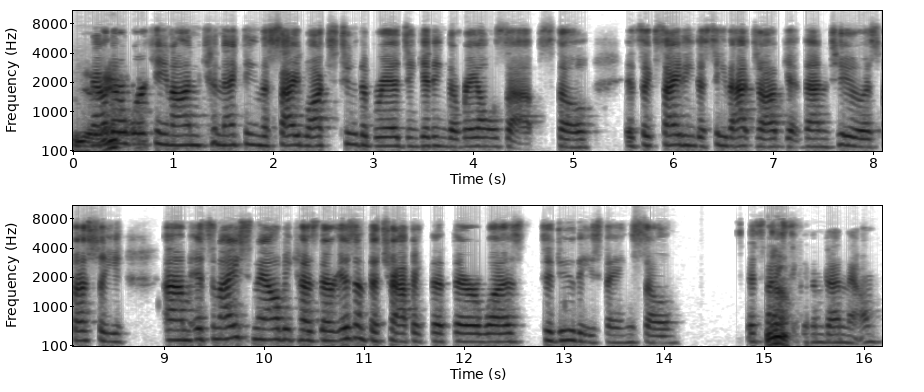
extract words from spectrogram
Yeah. Now they're working on connecting the sidewalks to the bridge and getting the rails up. So it's exciting to see that job get done too, especially, um, it's nice now because there isn't the traffic that there was to do these things. So it's nice Yeah. to get them done now.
